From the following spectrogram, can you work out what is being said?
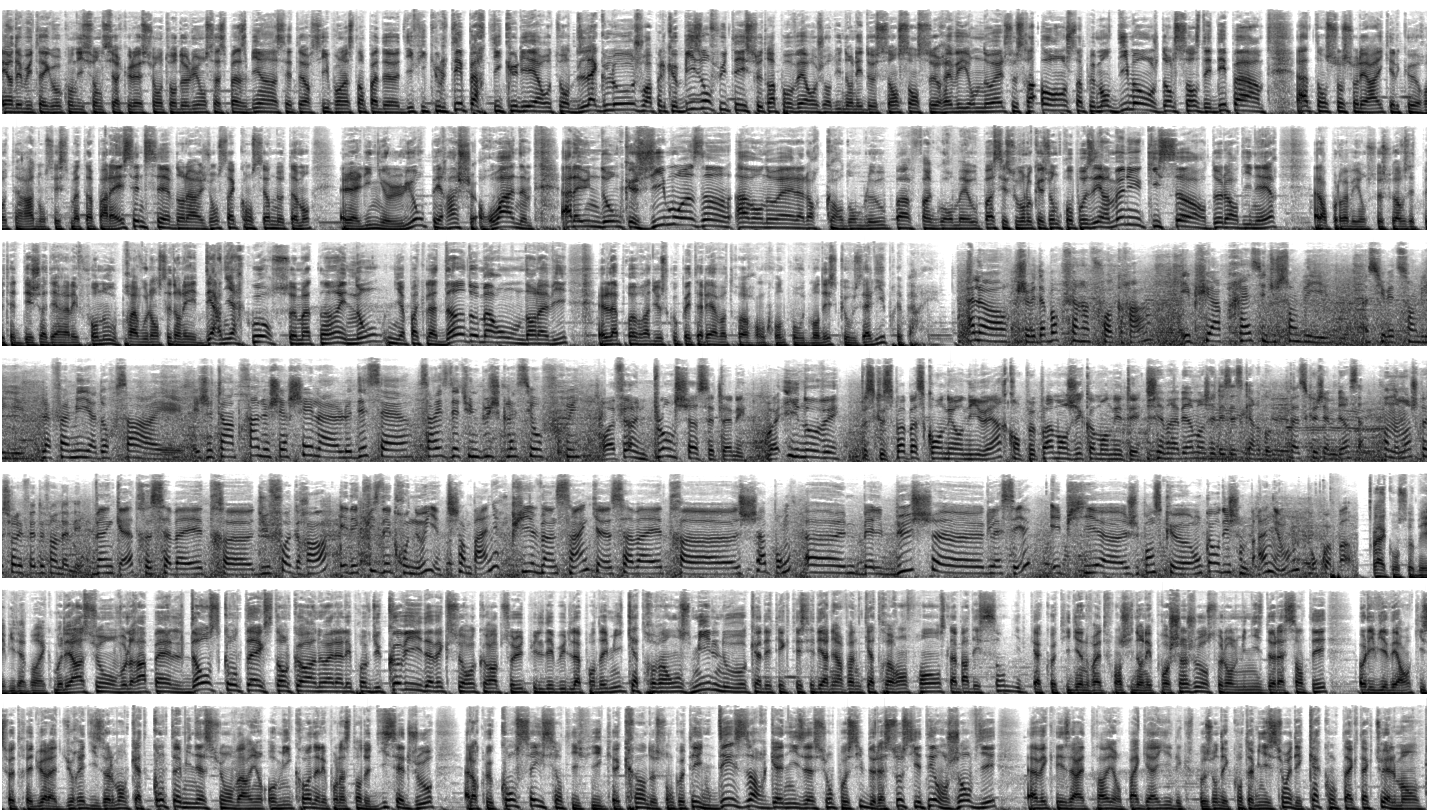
Et on débute avec vos conditions de circulation autour de Lyon. Ça se passe bien à cette heure-ci. Pour l'instant, pas de difficultés particulières autour de l'aglo. Je vous rappelle que Bison Futé, ce drapeau vert aujourd'hui dans les deux sens. Sans ce réveillon de Noël, ce sera orange simplement dimanche dans le sens des départs. Attention sur les rails, quelques retards annoncés ce matin par la SNCF dans la région. Ça concerne notamment la ligne Lyon-Perrache-Roanne. À la une donc, J-1 avant Noël. Alors cordon bleu ou pas, fin gourmet ou pas, c'est souvent l'occasion de proposer un menu qui sort de l'ordinaire. Alors pour le réveillon ce soir, vous êtes peut-être déjà derrière les fourneaux vous lancer dans les dernières courses ce matin. Et non, il n'y a pas que la dinde au marron dans la vie. La preuve Radio Scoop est allée à votre rencontre pour vous demander ce que vous alliez préparer. Alors, je vais d'abord faire un foie gras et puis après, c'est du sanglier, un civet de sanglier. La famille adore ça et, et j'étais en train de chercher la- le dessert. Ça risque d'être une bûche glacée aux fruits. On va faire une plancha cette année. On va innover parce que c'est pas parce qu'on est en hiver qu'on peut pas manger comme en été. J'aimerais bien manger des escargots parce que j'aime bien ça. On en mange que sur les fêtes de fin d'année? 24, ça va être euh, du foie gras et des cuisses des grenouilles, champagne. Puis le 25, ça va être euh, chapon, euh, une belle bûche euh, glacée. Et puis euh, je pense que encore du champagne, hein, pourquoi pas. À consommer évidemment avec modération, on vous le rappelle. Dans ce contexte, encore un Noël à l'épreuve du Covid avec ce record absolu depuis le début de la pandémie. 91 000 nouveaux cas détectés ces dernières 24 heures en France. La barre des 100 000 cas quotidiens devrait être franchie dans les prochains jours selon le ministre de la Santé. Olivier Véran qui souhaite réduire la durée d'isolement en cas de contamination variant Omicron. Elle est pour l'instant de 17 jours alors que le conseil scientifique craint de son côté une désorganisation possible de la société en janvier avec les arrêts de travail en pagaille et l'explosion des contaminations et des cas contacts actuellement.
